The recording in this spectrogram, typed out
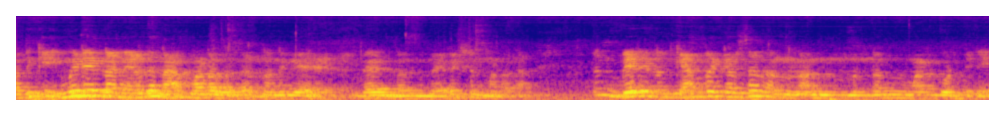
ಅದಕ್ಕೆ ಇಮಿಡಿಯೇಟ್ ನಾನು ಹೇಳಿದೆ, ನಾನು ಮಾಡೋದಲ್ಲ ನನಗೆ ಬೇರೆ ನನ್ನ ಡೈರೆಕ್ಷನ್ ಮಾಡಲ್ಲ. ನಾನು ಬೇರೆ ನನ್ನ ಕ್ಯಾಮ್ರಾ ಕೆಲಸ ನಾನು ನಾನು ನಾನು ಮಾಡಿಕೊಡ್ತೀನಿ.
